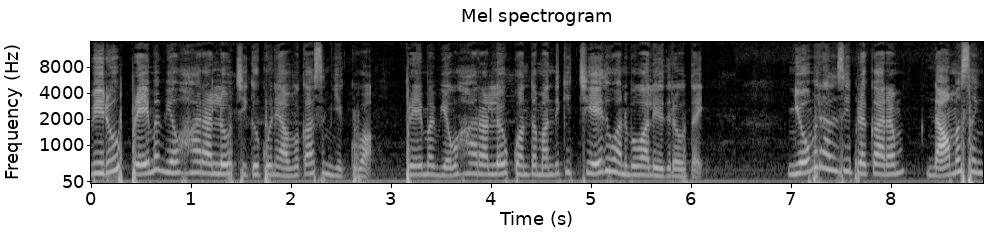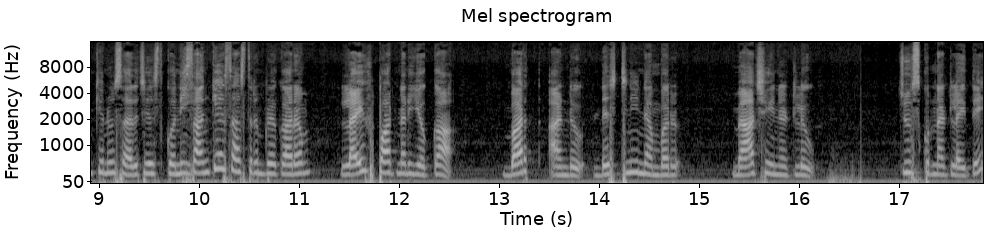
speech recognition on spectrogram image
వీరు ప్రేమ వ్యవహారాల్లో చిక్కుకునే అవకాశం ఎక్కువ. ప్రేమ వ్యవహారాల్లో కొంతమందికి చేదు అనుభవాలు ఎదురవుతాయి. న్యూమరాలజీ ప్రకారం నామ సంఖ్యను సరిచేసుకొని సంఖ్యాశాస్త్రం ప్రకారం లైఫ్ పార్ట్నర్ యొక్క birth and destiny number match అయినట్లు చూసుకున్నట్లయితే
